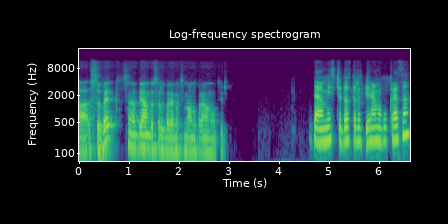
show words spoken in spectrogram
а, съвет. Се надявам да се разбере максимално правилно от всички. Да, мисля, че доста разбираемо го каза.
